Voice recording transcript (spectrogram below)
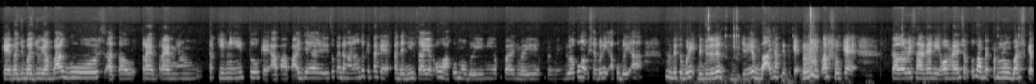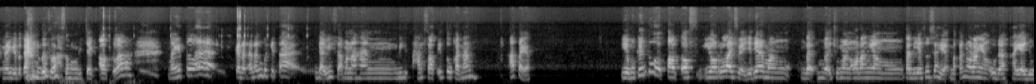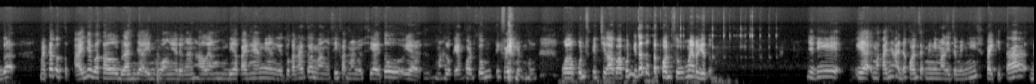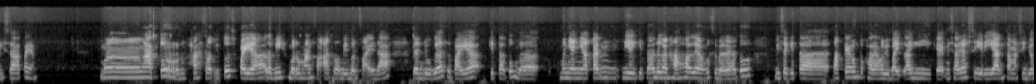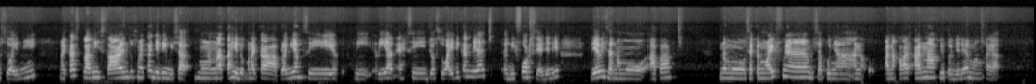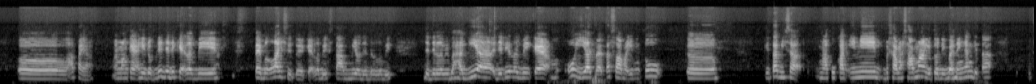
Kayak baju-baju yang bagus atau tren-tren yang terkini itu kayak apa-apa aja. Itu kadang-kadang tuh kita kayak ada desire oh aku mau beli ini aku pengen beli ini aku pengen beli. dulu aku nggak bisa beli aku beli A. Terus begitu beli jadi banyak gitu kayak langsung kayak kalau misalnya di online shop tuh sampai penuh basketnya gitu kan terus langsung di check out lah nah itulah. Kadang-kadang tuh kita nggak bisa menahan di hasrat itu karena apa ya? Ya mungkin tuh part of your life ya jadi emang nggak nggak cuman orang yang tadi ya susah ya bahkan orang yang udah kaya juga mereka tetap aja bakal belanjain uangnya dengan hal yang dia pengenin gitu. Karena itu emang sifat manusia itu ya makhluk yang konsumtif ya memang. Walaupun sekecil apa pun kita tetap konsumer gitu. Jadi ya makanya ada konsep minimalism ini supaya kita bisa apa ya mengatur hasrat itu supaya lebih bermanfaat, lebih berfaedah dan juga supaya kita tuh nggak menyanyiakan diri kita dengan hal-hal yang sebenarnya tuh bisa kita pakai untuk hal yang lebih baik lagi. Kayak misalnya si Rian sama si Joshua ini, mereka setelah resign terus mereka jadi bisa menata hidup mereka. Apalagi yang si Rian eh si Joshua ini kan dia divorce ya. Jadi dia bisa nemu apa nemu second wife-nya bisa punya anak anak anak gitu jadi emang kayak uh, apa ya memang kayak hidup dia jadi kayak lebih stabilize gitu ya kayak lebih stabil jadi lebih jadi lebih bahagia jadi lebih kayak oh iya ternyata selama ini tuh uh, kita bisa melakukan ini bersama-sama gitu dibandingkan kita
